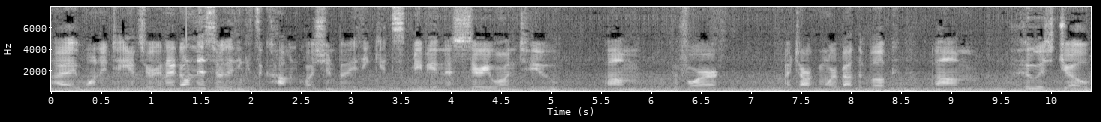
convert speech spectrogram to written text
I wanted to answer, and I don't necessarily think it's a common question, but I think it's maybe a necessary one to um, before I talk more about the book. Um, who is Job?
